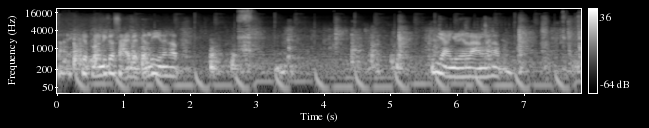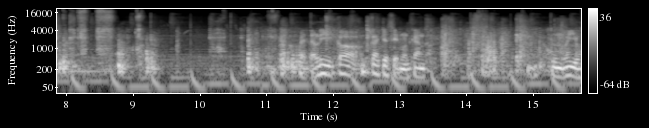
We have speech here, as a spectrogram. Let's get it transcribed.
สายเรียบร้อยนี่ก็สายแบตเตอรี่นะครับทุกอย่างอยู่ในรางนะครับแบตเตอรี่ก็ใกล้จะเสร็จเหมือนกันคุ มไว้อยู่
